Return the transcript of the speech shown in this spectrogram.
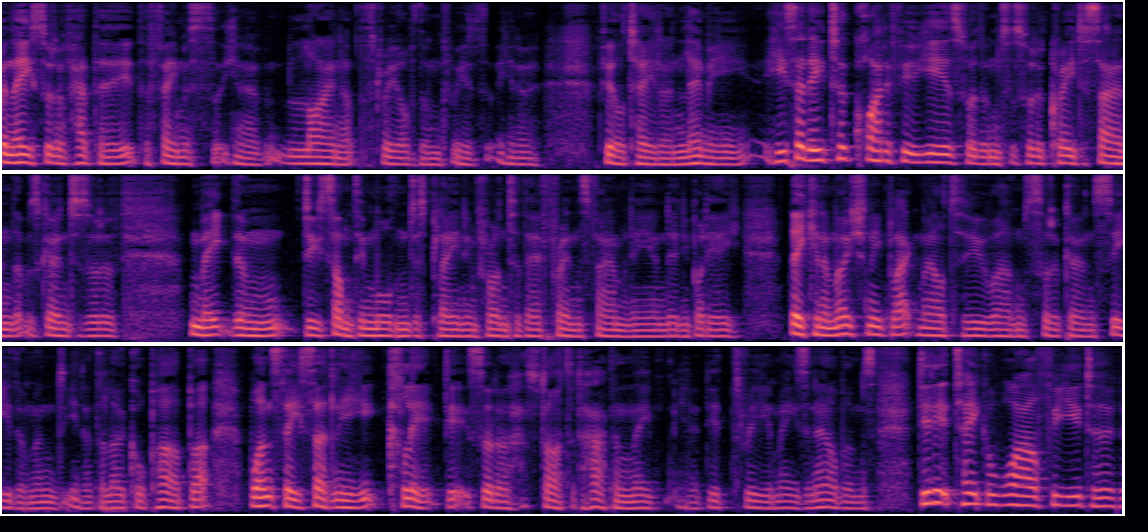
when they sort of had the the famous you know lineup the three of them with you know Phil Taylor and Lemmy he said it took quite a few years for them to sort of create a sound that was going to sort of make them do something more than just playing in front of their friends, family, and anybody they can emotionally blackmail to um, sort of go and see them and you know the local pub. But once they suddenly clicked, it sort of started to happen. They you know did three amazing albums. Did it take a while for you to?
